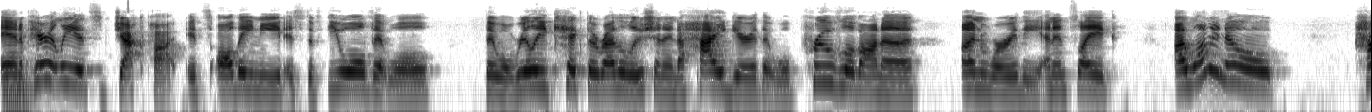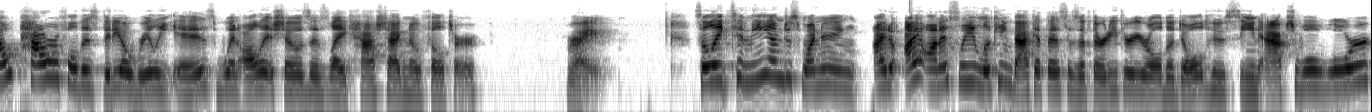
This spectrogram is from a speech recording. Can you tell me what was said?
And Mhm. apparently it's jackpot. It's all they need. It's the fuel that will that will really kick the revolution into high gear that will prove Levana unworthy. And it's like I want to know how powerful this video really is when all it shows is like hashtag no filter. right. So like to me, I'm just wondering. I I honestly, looking back at this as a 33 year old adult who's seen actual war,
